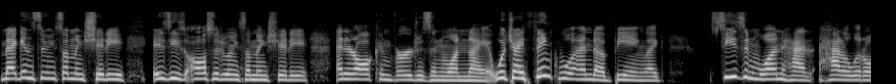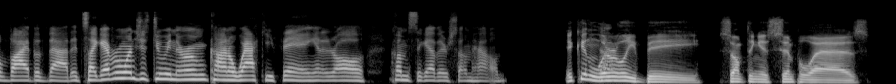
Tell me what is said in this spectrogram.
Megan's doing something shitty, Izzy's also doing something shitty, and it all converges in one night, which I think will end up being like season one had had a little vibe of that. It's like everyone's just doing their own kind of wacky thing, and it all comes together somehow. It can literally be something as simple as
